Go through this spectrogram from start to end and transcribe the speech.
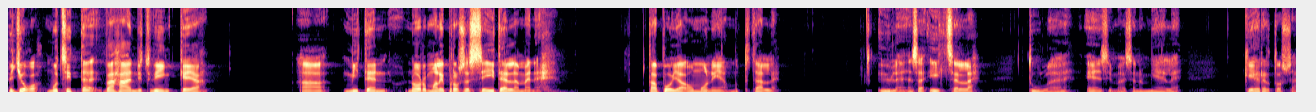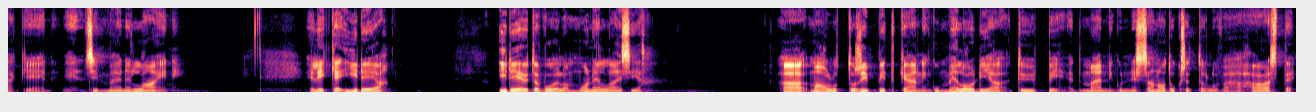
No joo, mutta sitten vähän nyt vinkkejä, ää, miten normaali prosessi itsellä menee. Tapoja on monia, mutta tälle yleensä itselle tulee ensimmäisenä mieleen kertosäkeen ensimmäinen laini. Eli idea, ideoita voi olla monenlaisia – Mä oon ollut tosi pitkään niin kuin melodia-tyyppi, että mä en, niin kuin ne sanotukset on ollut vähän haaste,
